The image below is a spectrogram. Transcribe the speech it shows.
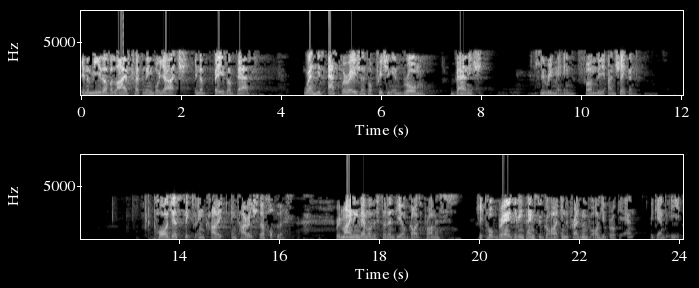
In the middle of a life-threatening voyage, in the face of death, when his aspirations for preaching in Rome vanished, he remained firmly unshaken. Paul just seek to encourage, encourage the hopeless, reminding them of the certainty of God's promise. He took bread, giving thanks to God in the presence of all. He broke it and began to eat.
